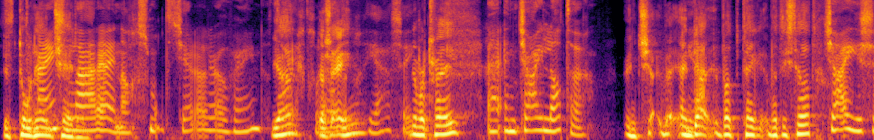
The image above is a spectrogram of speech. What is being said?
de tonijn cheddar. En dan gesmolten cheddar eroverheen. Dat Ja, is echt dat is één. Ja, zeker. Nummer twee. Eh, en chai latte. Een cha- en Ja. daar- wat, betekent, wat is dat? Chai is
